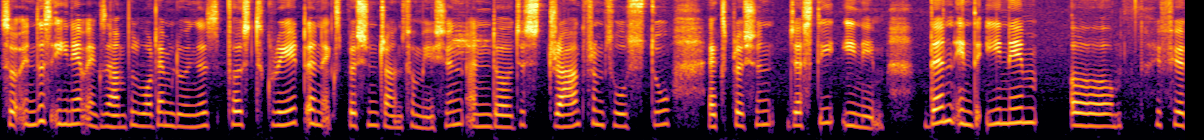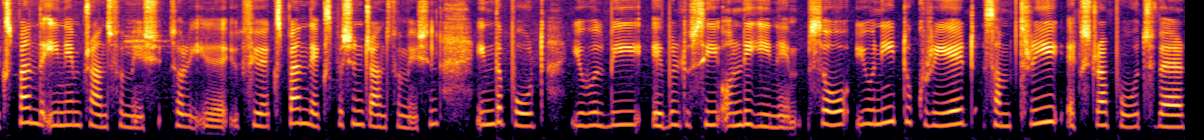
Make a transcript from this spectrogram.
So in this ename example what i'm doing is first create an expression transformation and uh, just drag from source to expression just the ename. Then in the ename uh, if you expand the ename transformation sorry uh, if you expand the expression transformation in the port you will be able to see only ename. So you need to create some three extra ports where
